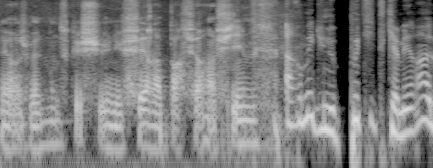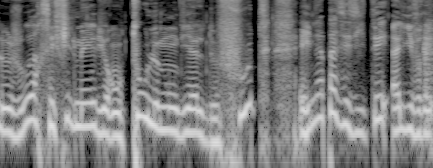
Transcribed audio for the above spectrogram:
D'ailleurs, je me demande ce que je suis venu faire à part faire un film. Armé d'une petite caméra, le joueur s'est filmé durant tout le mondial de foot et il n'a pas hésité à livrer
